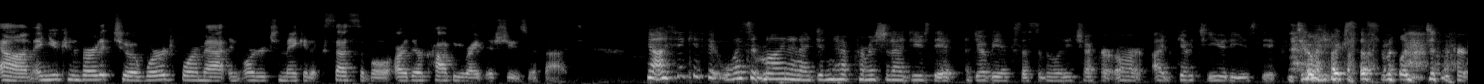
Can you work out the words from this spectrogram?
um, and you convert it to a Word format in order to make it accessible, are there copyright issues with that? Yeah, I think if it wasn't mine and I didn't have permission, I'd use the Adobe Accessibility Checker, or I'd give it to you to use the Adobe Accessibility Checker.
